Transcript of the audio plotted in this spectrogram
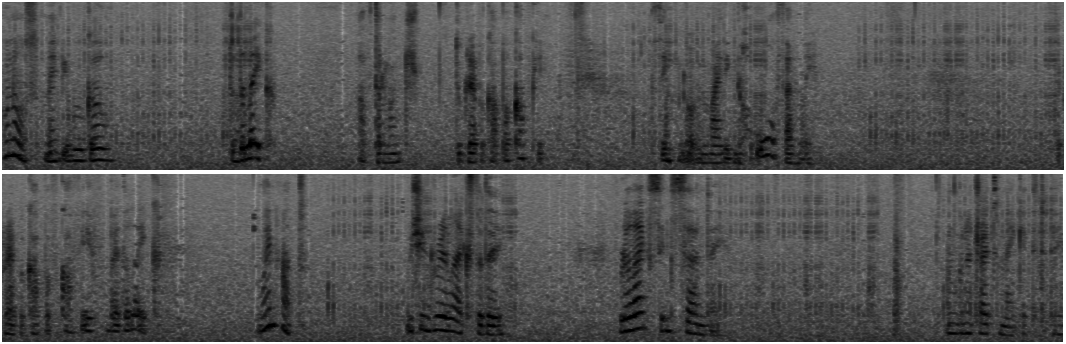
Who knows? Maybe we'll go to the lake after lunch to grab a cup of coffee. Thinking of inviting the whole family to grab a cup of coffee by the lake. Why not? We should relax today. Relaxing Sunday. I'm gonna try to make it today.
